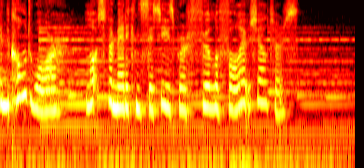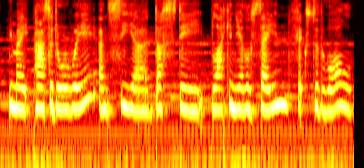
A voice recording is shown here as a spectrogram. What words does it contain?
In the Cold War, lots of American cities were full of fallout shelters. You might pass a doorway and see a dusty black and yellow sign fixed to the wall,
